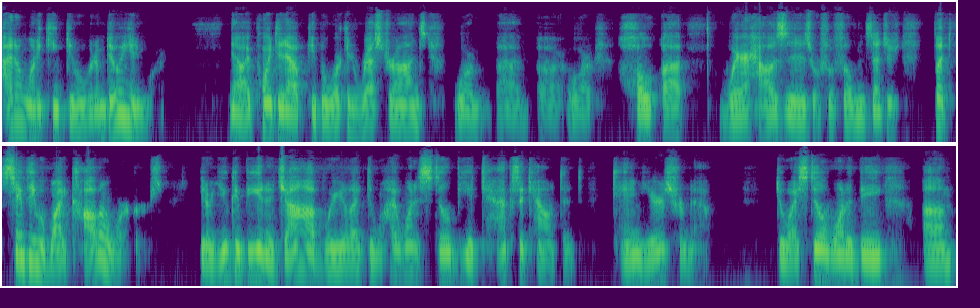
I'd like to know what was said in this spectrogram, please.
I don't want to keep doing what I'm doing anymore. Now, I pointed out people work in restaurants or uh, or, or uh, warehouses or fulfillment centers, but same thing with white collar workers. You know, you could be in a job where you're like, do I want to still be a tax accountant ten years from now? Do I still want to be, um,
